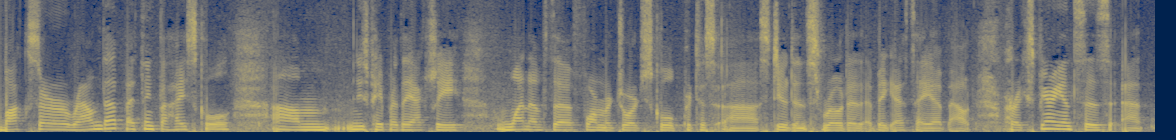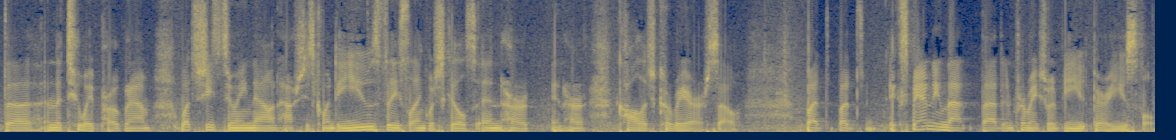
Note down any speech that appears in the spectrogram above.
Boxer Roundup, I think the high school um, newspaper, they actually, one of the former George School uh, students wrote a, a big essay about her experiences at the, in the two-way program, what she's doing now and how she's going to use these language skills in her, in her college career. So, but, but expanding that, that information would be very useful.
